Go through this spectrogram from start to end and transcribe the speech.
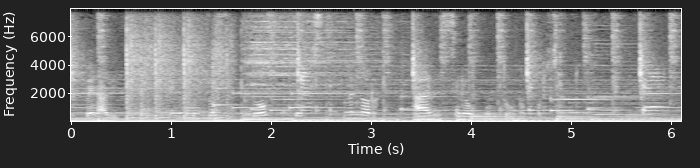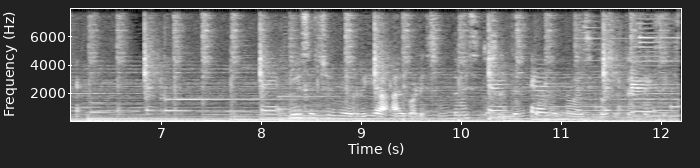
superávit, en los otros dos un déficit menor al 0.1%. Luis Echeverría Álvarez, 1970 1976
